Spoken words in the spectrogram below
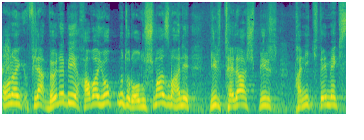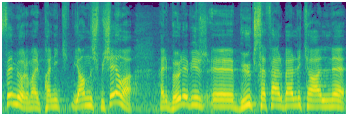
Ona filan böyle bir hava yok mudur? Oluşmaz mı? Hani bir telaş, bir panik demek istemiyorum. Hani panik yanlış bir şey ama hani böyle bir e, büyük seferberlik haline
